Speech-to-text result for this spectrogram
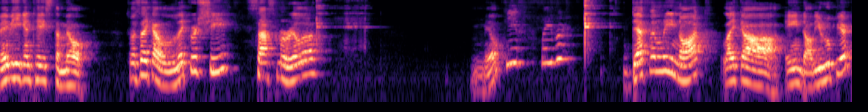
Maybe he can taste the milk. So it's like a licoricey sarsaparilla milky flavor. Definitely not like uh, a A&W root beer.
